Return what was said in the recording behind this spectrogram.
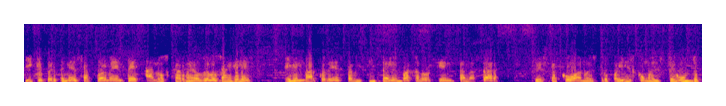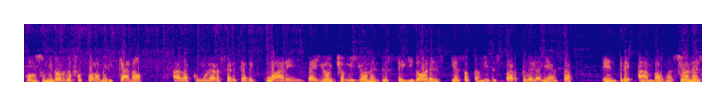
y que pertenece actualmente a los Carneros de Los Ángeles. En el marco de esta visita, el embajador Ken Salazar destacó a nuestro país como el segundo consumidor de fútbol americano al acumular cerca de 48 millones de seguidores y eso también es parte de la alianza entre ambas naciones.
